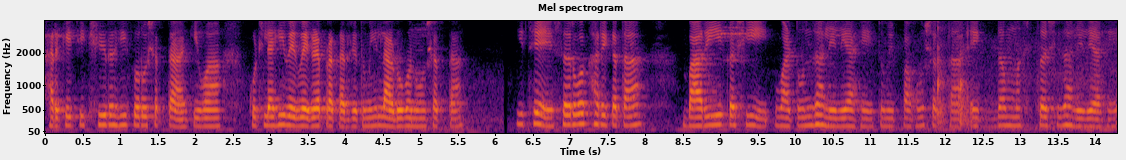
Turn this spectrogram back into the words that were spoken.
खारकेची खीरही करू शकता किंवा कुठल्याही वेगवेगळ्या प्रकारचे तुम्ही लाडू बनवू शकता. इथे सर्व खारीक आता बारीक अशी वाटून झालेली आहे. तुम्ही पाहू शकता एकदम मस्त अशी झालेली आहे.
